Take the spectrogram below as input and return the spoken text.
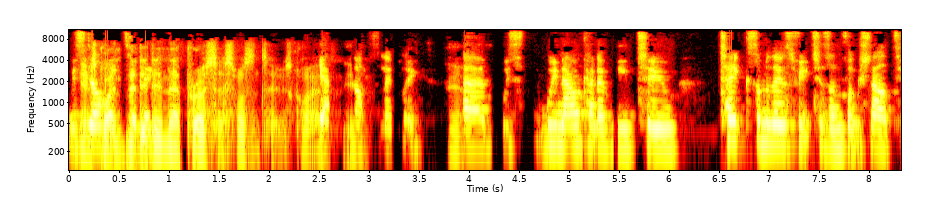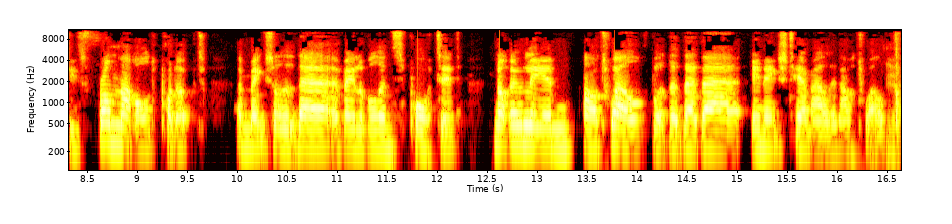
we yeah, still quite embedded in their process wasn't it it was quite yeah, a, absolutely yeah. Um, we, we now kind of need to take some of those features and functionalities from that old product and make sure that they're available and supported not only in R12, but that they're there in HTML in R12. Yeah.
